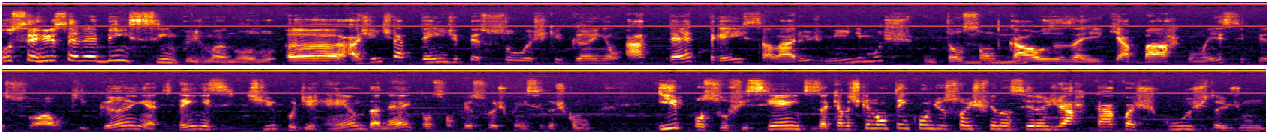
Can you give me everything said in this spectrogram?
O serviço é bem simples, Manolo. Uh, a gente atende pessoas que ganham até três salários mínimos, então são uhum. causas aí que abarcam esse pessoal que ganha, tem esse tipo de renda, né? Então são pessoas conhecidas como hipossuficientes, aquelas que não têm condições financeiras de arcar com as custas de um,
